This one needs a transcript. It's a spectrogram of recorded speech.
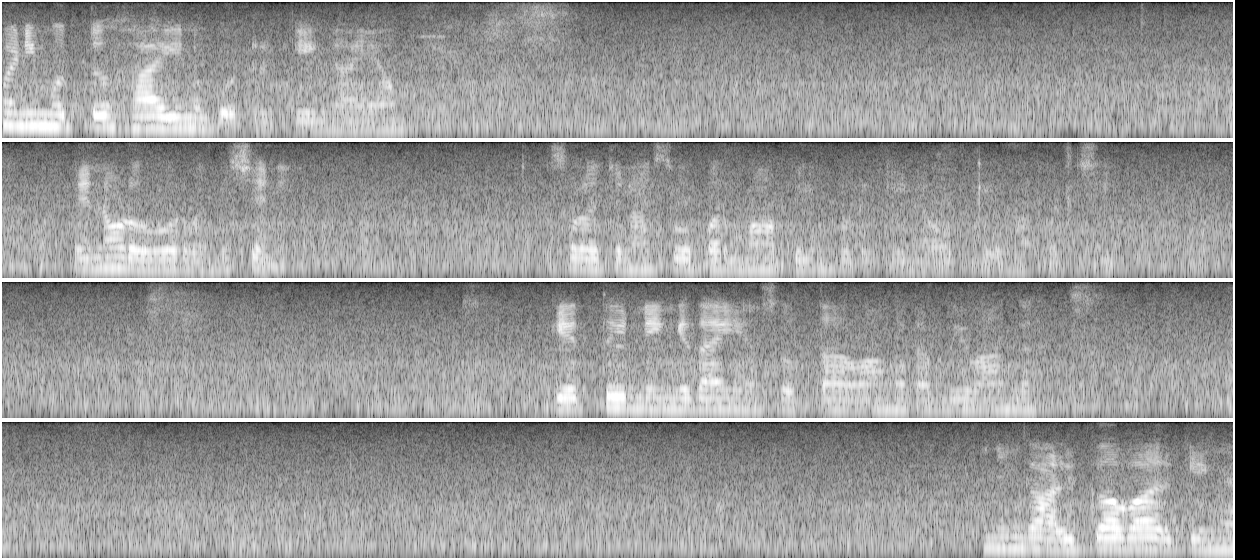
மணிமுத்து ஹாய்னு போட்டிருக்கீங்க ஐயா என்னோட ஊர் வந்து சென்னை சுழச்சனா சூப்பர்மா அப்படின்னு போட்டிருக்கீங்க ஓகே மகிழ்ச்சி கெத்து நீங்கள் தான் என் சொத்தா. வாங்க தம்பி வாங்க. நீங்கள் அல்காவாக இருக்கீங்க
